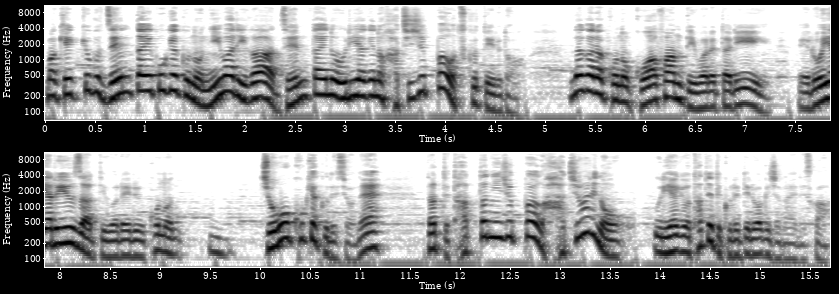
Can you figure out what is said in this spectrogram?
まあ、結局全体顧客の2割が全体の売り上げの80%を作っていると。だからこのコアファンって言われたりロイヤルユーザーって言われるこの上顧客ですよね。だってたった20%が8割の売り上げを立ててくれてるわけじゃないですか。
